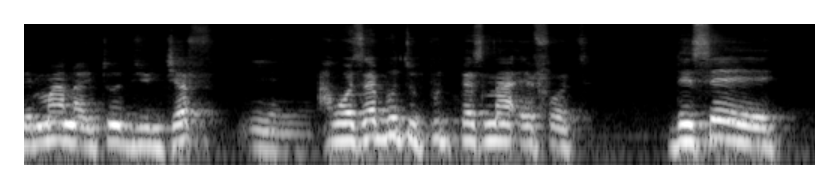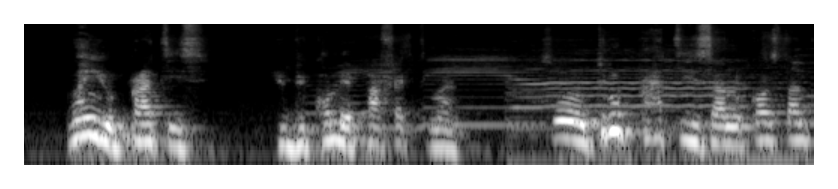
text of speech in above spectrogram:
the man I told you, Jeff, Yeah, I was able to put personal effort. They say when you practice, you become a perfect man. So through practice and constant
